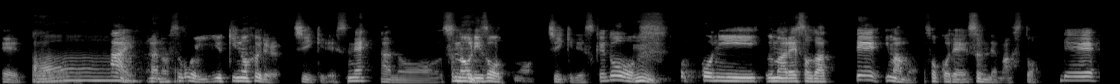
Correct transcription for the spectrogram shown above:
えっ、ー、と、はい、あの、すごい雪の降る地域ですね。あの、スノーリゾートの地域ですけど、うん、ここに生まれ育って、今もそこで住んでますと。で、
